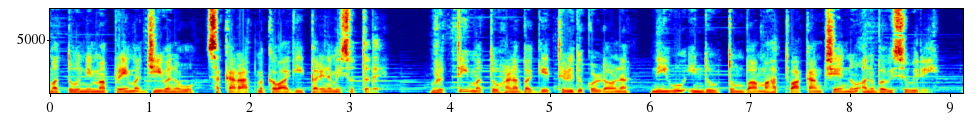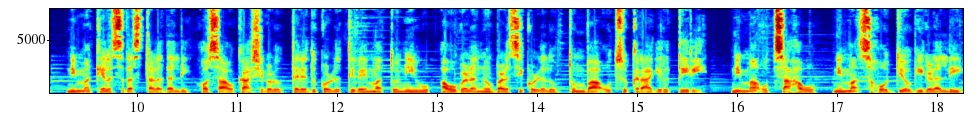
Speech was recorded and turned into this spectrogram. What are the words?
ಮತ್ತು ನಿಮ್ಮ ಪ್ರೇಮ ಜೀವನವು ಸಕಾರಾತ್ಮಕವಾಗಿ ಪರಿಣಮಿಸುತ್ತದೆ. ವೃತ್ತಿ ಮತ್ತು ಹಣ ಬಗ್ಗೆ ತಿಳಿದುಕೊಳ್ಳೋಣ. ನೀವು ಇಂದು ತುಂಬಾ ಮಹತ್ವಾಕಾಂಕ್ಷೆಯನ್ನು ಅನುಭವಿಸುವಿರಿ. ನಿಮ್ಮ ಕೆಲಸದ ಸ್ಥಳದಲ್ಲಿ ಹೊಸ ಅವಕಾಶಗಳು ತೆರೆದುಕೊಳ್ಳುತ್ತಿವೆ ಮತ್ತು ನೀವು ಅವುಗಳನ್ನು ಬಳಸಿಕೊಳ್ಳಲು ತುಂಬಾ ಉತ್ಸುಕರಾಗಿರುತ್ತೀರಿ. ನಿಮ್ಮ ಉತ್ಸಾಹವು ನಿಮ್ಮ ಸಹೋದ್ಯೋಗಿಗಳಲ್ಲಿ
